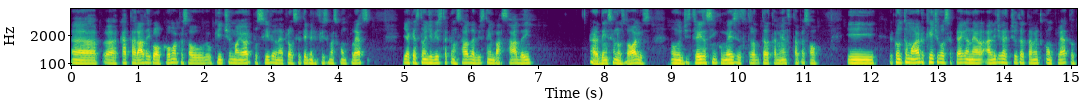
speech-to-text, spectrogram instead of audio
a catarata e glaucoma, pessoal, o, o kit maior possível, né? Para você ter benefícios mais completos. E a questão de vista cansada, vista embaçada aí, ardência nos olhos, de 3 a 5 meses de tratamento, tá pessoal? E, e quanto maior o kit você pega, né, além de garantir o tratamento completo,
